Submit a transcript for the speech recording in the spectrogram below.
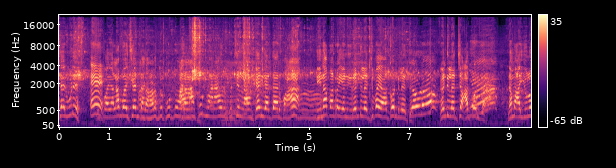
சரி விடு. இப்போ எல்லாம் போய் சேர்ந்து அனுப்பி கூட்டணும் அவன் நான் கூட்டின்னு வரேன். அவனுக்கு பிரச்சனை அவன் கேள்வி தான் இருப்பான். நீ என்ன பண்ற? எனக்கு ரெண்டு லட்சம் ரூபாய் அக்கௌண்ட்ல எவ்வளோ? ரெண்டு லட்சம் அக்கௌண்ட்ல நம்ம இவ்வளோ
